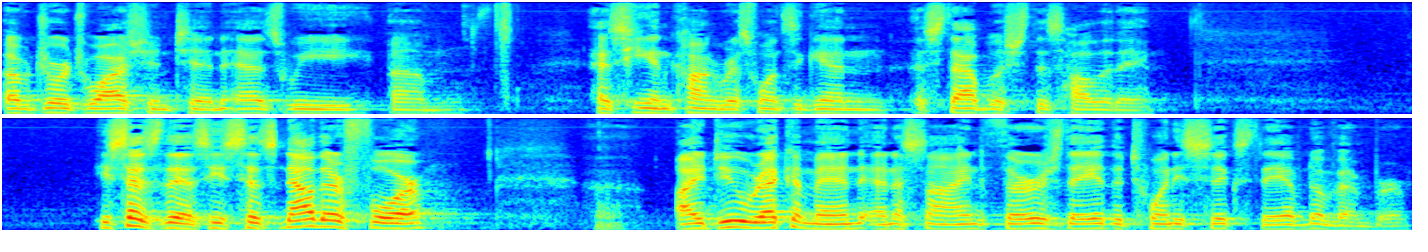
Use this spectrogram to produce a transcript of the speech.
of George Washington as we, um, as he and Congress once again established this holiday. He says this. He says, "Now therefore, uh, I do recommend and assign Thursday, the 26th day of November,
